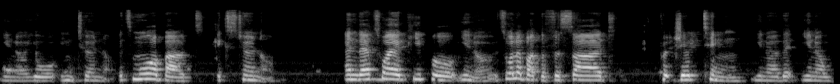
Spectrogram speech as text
you know, your internal. It's more about external and that's mm. why people you know it's all about the facade projecting you know that you know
